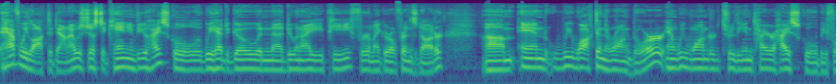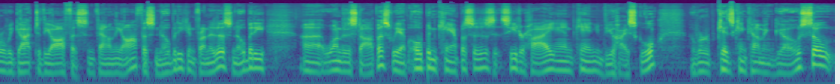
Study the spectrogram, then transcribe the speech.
have we locked it down? I was just at Canyon View High School. We had to go and uh, do an IEP for my girlfriend's daughter. Um, and we walked in the wrong door and we wandered through the entire high school before we got to the office and found the office. Nobody confronted us. Nobody uh, wanted to stop us. We have open campuses at Cedar High and Canyon View High School where kids can come and go. So,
